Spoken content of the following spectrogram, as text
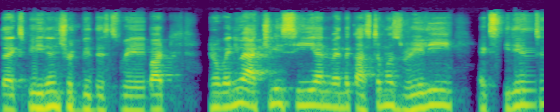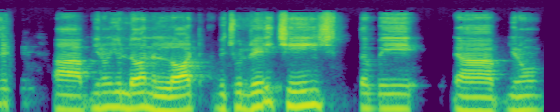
the experience should be this way. But you know when you actually see and when the customers really experience it uh, you know you learn a lot which will really change the way uh, you know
